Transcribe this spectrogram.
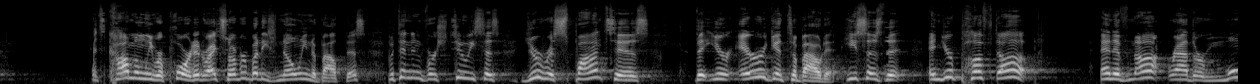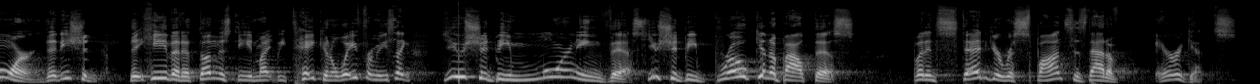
it's commonly reported, right? So everybody's knowing about this. But then in verse 2, he says, Your response is that you're arrogant about it. He says that, and you're puffed up, and if not, rather mourn that he should that he that hath done this deed might be taken away from you. He's like, you should be mourning this. You should be broken about this. But instead, your response is that of arrogance.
